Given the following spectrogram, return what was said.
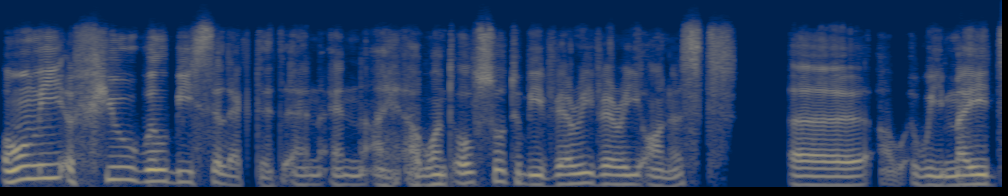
Only a few will be selected and and I, I want also to be very very honest. Uh, we made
